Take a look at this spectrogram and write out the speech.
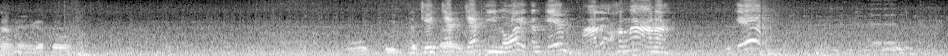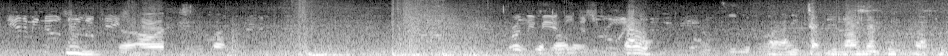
ทางไหนก็โดนโอ้ยปืนกางเกมแจ๊บแจ๊บอีร้อยกางเกมมาแล้วข้างหน้าน่ะกางเกมอืม เดี๋ยวเอาก่อนเฮ้ยเรียบร้อยเลยโอ้ทีอยู่ข้างหลังจับอีกร้อยนั่นคือแปดถึง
